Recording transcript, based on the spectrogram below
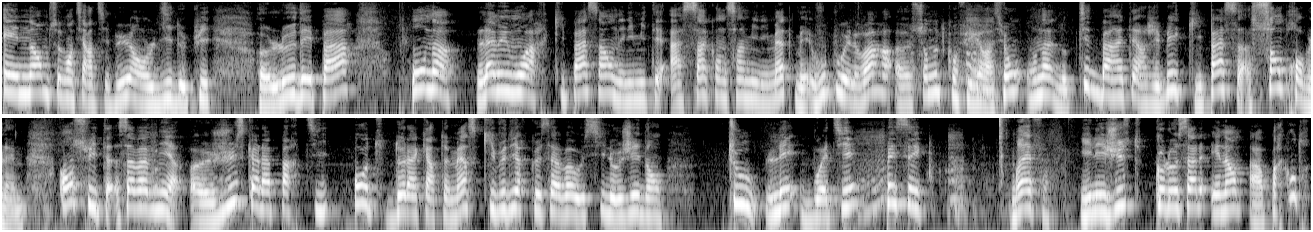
énorme ce ventirad CPU, hein, on le dit depuis euh, le départ. On a la mémoire qui passe, hein, on est limité à 55 mm, mais vous pouvez le voir euh, sur notre configuration, on a nos petites barrettes RGB qui passent sans problème. Ensuite, ça va venir euh, jusqu'à la partie haute de la carte mère, ce qui veut dire que ça va aussi loger dans tous les boîtiers PC. Bref, il est juste colossal, énorme. Alors par contre,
